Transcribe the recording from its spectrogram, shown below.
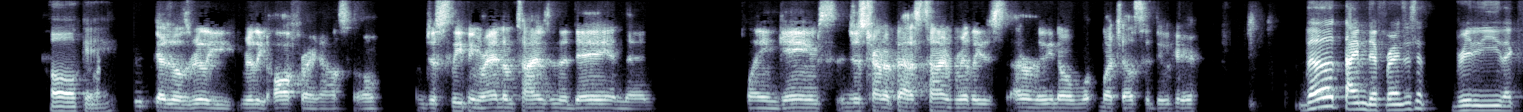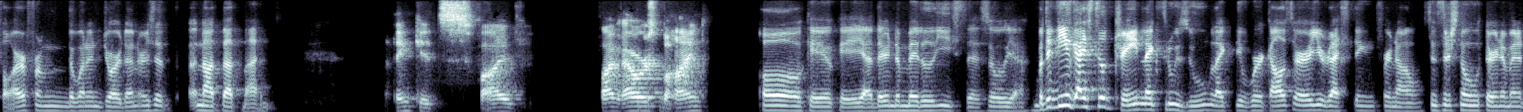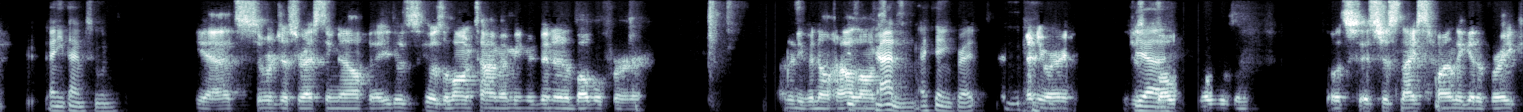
Oh, okay. My schedule is really really off right now, so I'm just sleeping random times in the day and then playing games and just trying to pass time. Really, just I don't really know much else to do here. The time difference is it really like far from the one in Jordan, or is it not that bad? I think it's five five hours behind. Oh, okay, okay. Yeah, they're in the Middle East. eh, So yeah. But did you guys still train like through Zoom, like the workouts, or are you resting for now since there's no tournament anytime soon? Yeah, it's we're just resting now. It was it was a long time. I mean, we've been in a bubble for I don't even know how Since long. I think, right? January. Just Yeah. blow- blows and so it's it's just nice to finally get a break.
